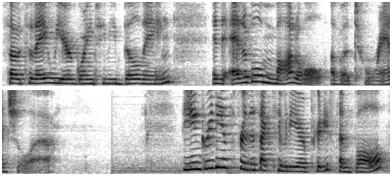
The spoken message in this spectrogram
So today we are going to be building an edible model of a tarantula. The ingredients for this activity are pretty simple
